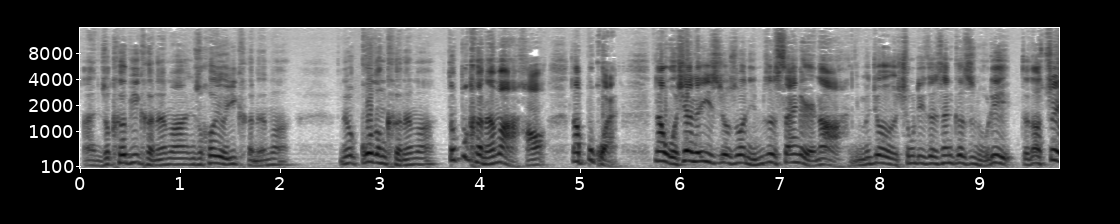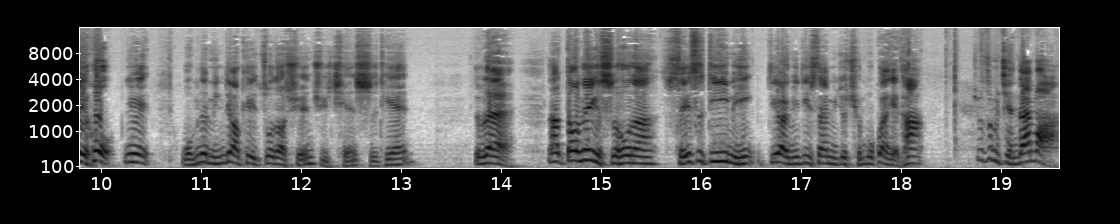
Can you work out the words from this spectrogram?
啊。你说科比可能吗？你说侯友谊可能吗？你说郭总可能吗？都不可能嘛。好，那不管。那我现在的意思就是说，你们这三个人啊，你们就兄弟登山各自努力，等到最后，因为我们的民调可以做到选举前十天，对不对？那到那个时候呢？谁是第一名、第二名、第三名，就全部灌给他，就这么简单嘛。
